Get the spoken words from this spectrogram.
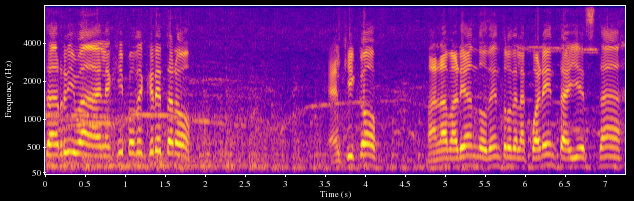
Arriba el equipo de Querétaro. El kickoff malabareando dentro de la 40. Ahí está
